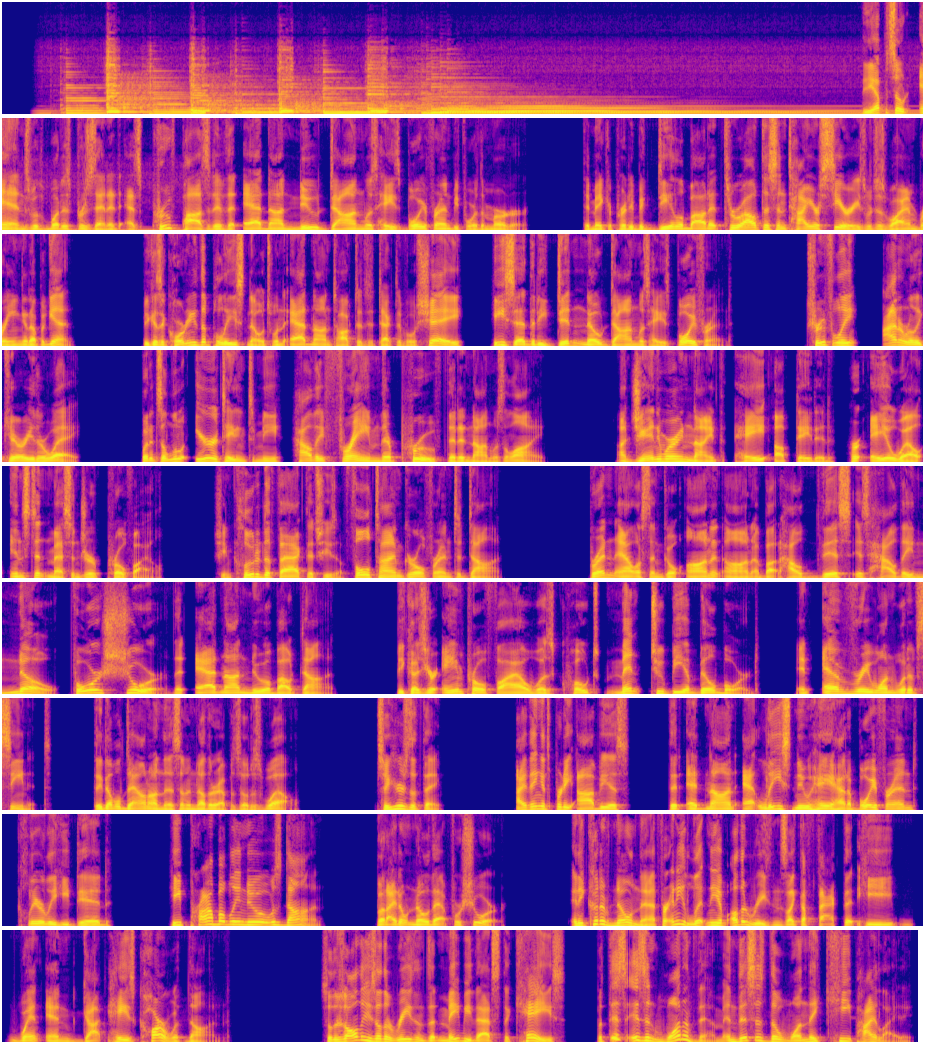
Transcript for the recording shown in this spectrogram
The episode ends with what is presented as proof positive that Adnan knew Don was Hae's boyfriend before the murder. They make a pretty big deal about it throughout this entire series, which is why I'm bringing it up again. Because according to the police notes, when Adnan talked to Detective O'Shea, he said that he didn't know Don was Hae's boyfriend. Truthfully, I don't really care either way, but it's a little irritating to me how they frame their proof that Adnan was lying. On January 9th, Hae updated her AOL Instant Messenger profile. She included the fact that she's a full time girlfriend to Don. Brett and Allison go on and on about how this is how they know for sure that Adnan knew about Don. Because your AIM profile was, quote, meant to be a billboard, and everyone would have seen it. They double down on this in another episode as well. So here's the thing I think it's pretty obvious that Adnan at least knew Hae had a boyfriend. Clearly he did. He probably knew it was Don but I don't know that for sure. And he could have known that for any litany of other reasons, like the fact that he went and got Hae's car with Don. So there's all these other reasons that maybe that's the case, but this isn't one of them. And this is the one they keep highlighting.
